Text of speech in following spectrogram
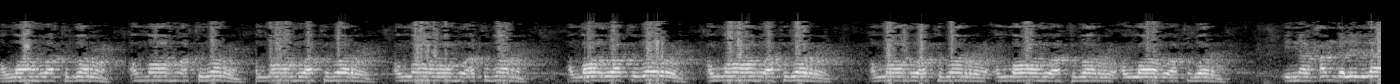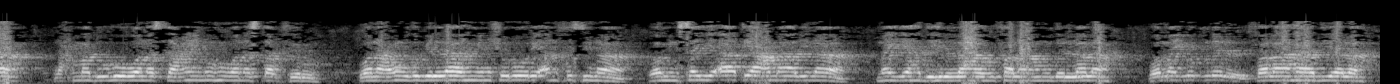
الله أكبر الله أكبر الله أكبر الله أكبر الله أكبر الله أكبر الله أكبر الله أكبر الله أكبر. إن الحمد لله نحمده ونستعينه ونستغفره ونعوذ بالله من شرور أنفسنا ومن سيئات أعمالنا. من يهده الله فلا مضل له ومن يضلل فلا هادي له.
